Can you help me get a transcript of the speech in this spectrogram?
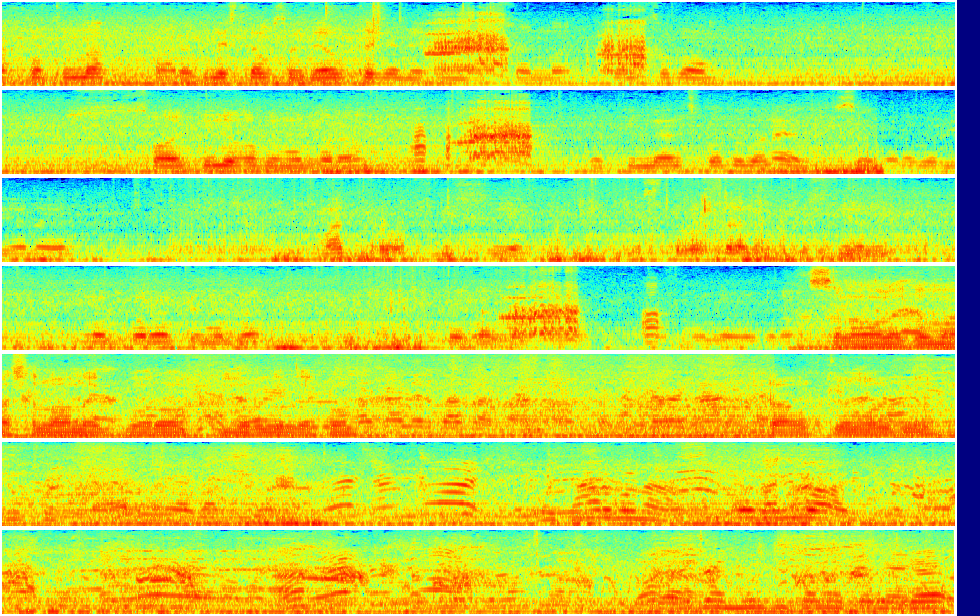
রহমতুল্লাহ। ফারুকুল ইসলাম Saudi আরব থেকে দেখুন মাসাল্লাহ কমসে কম ছয় কিলো হবে মুরগাটা। তো কিলো আনছে কত জানেন? সৌদি আরবের রিয়ালের মাত্র বিশ রিয়াল। বুঝতে পারছেন? বিশ রিয়াল অনেক বড় একটি মুরগা। দেখেন আসসালামু আলাইকুম মাসাল্লাহ অনেক বড় মুরগি দেখুন টাঙ্কি মুরগি। মুরগি কামাই করে এটা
